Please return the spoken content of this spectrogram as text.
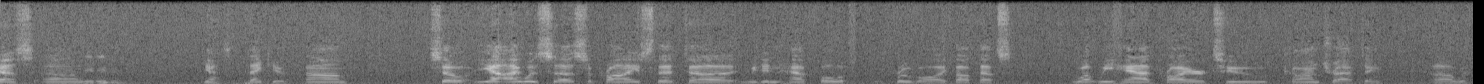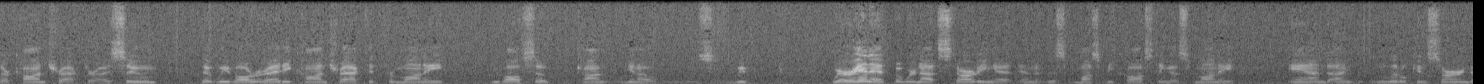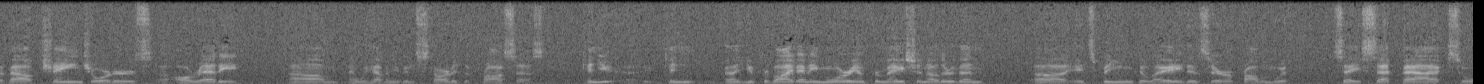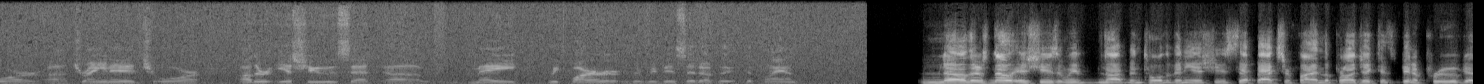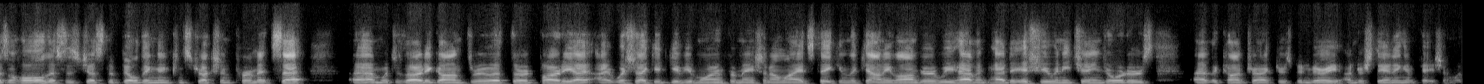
Yes, um, yes, thank you. Um, so, yeah, I was uh, surprised that uh, we didn't have full approval. I thought that's what we had prior to contracting uh, with our contractor. I assume that we've already contracted for money. We've also, con, you know, we've we're in it, but we're not starting it, and this must be costing us money. And I'm a little concerned about change orders uh, already, um, and we haven't even started the process. Can you uh, can uh, you provide any more information other than uh, it's being delayed? Is there a problem with, say, setbacks or uh, drainage or other issues that may require the revisit of the, the plan? No, there's no issues and we've not been told of any issues. Setbacks are fine. The project has been approved as a whole. This is just the building and construction permit set, um, which has already gone through a third party. I, I wish I could give you more information on why it's taking the county longer. We haven't had to issue any change orders. Uh, the contractor's been very understanding and patient with.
